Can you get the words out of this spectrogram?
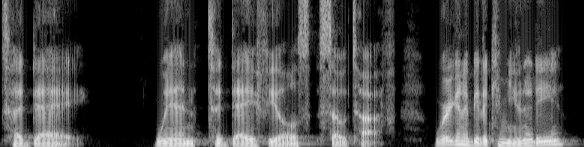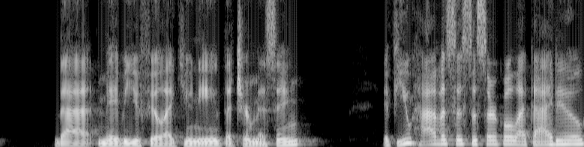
today when today feels so tough. We're going to be the community that maybe you feel like you need that you're missing. If you have a sister circle like I do,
